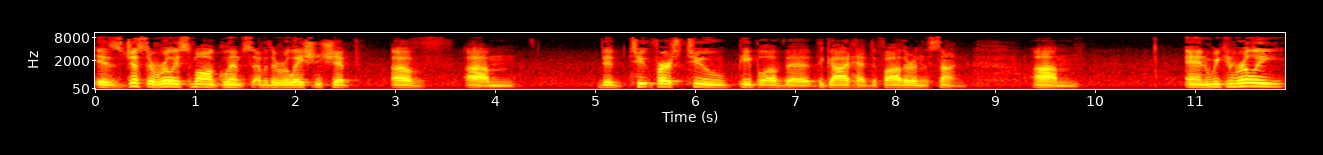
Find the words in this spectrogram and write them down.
is just a really small glimpse of the relationship of um, the two, first two people of the, the Godhead, the Father and the Son. Um, and we can really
